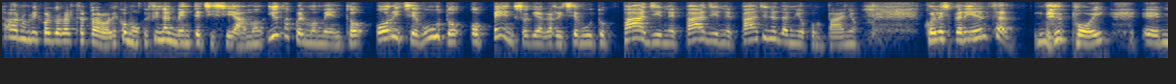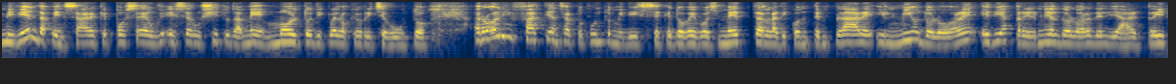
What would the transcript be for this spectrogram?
oh, non mi ricordo le altre parole. Comunque, finalmente ci siamo. Io da quel momento ho ricevuto, o penso di aver ricevuto, pagine, pagine, pagine dal mio compagno. Con l'esperienza poi eh, mi viene da pensare che possa essere uscito da me molto di quello che ho ricevuto. Rolly infatti a un certo punto mi disse che dovevo smetterla di contemplare il mio dolore e di aprirmi al dolore degli altri.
